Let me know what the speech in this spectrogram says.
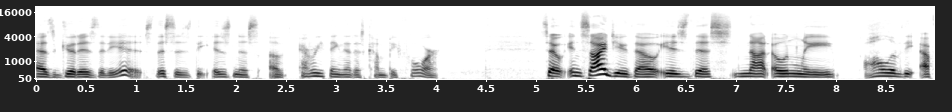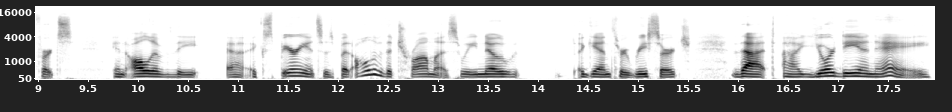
as good as it is. This is the isness of everything that has come before. So inside you, though, is this not only all of the efforts and all of the uh, experiences, but all of the traumas. We know, again, through research, that uh, your DNA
